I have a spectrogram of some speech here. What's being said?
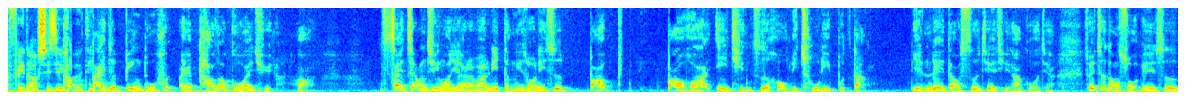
飞到世界各地，他带着病毒会，哎，跑到国外去了啊！在这种情况下的话，你等于说你是爆爆发疫情之后，你处理不当，连累到世界其他国家，所以这种索赔是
